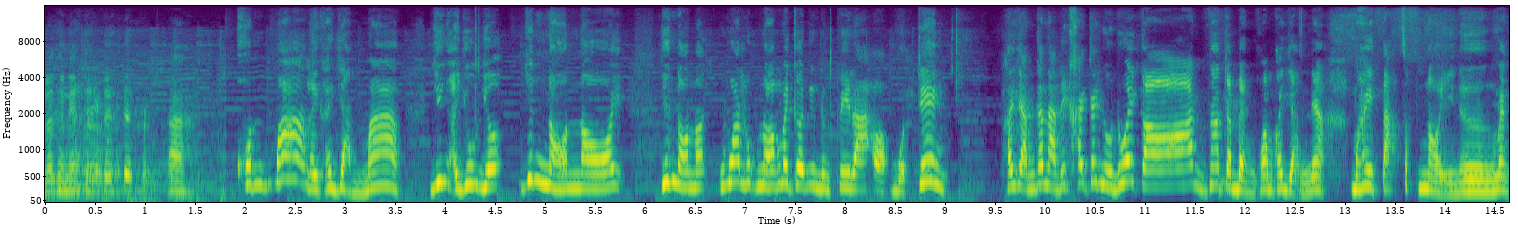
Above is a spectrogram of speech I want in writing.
แล้วทีเนี้ยอะคนบ้าเลยขยันมาก ยิ่งอายุเยอะ ยิ่งนอนน้อย ยิ่งนอนน้อยว่าลูกน้องไม่เกินอีกหนึ่งปีลาออกหมดจริง ขยันขนาดนี้ใครจะอยู่ด้วยก่อนน่าจะแบ่งความขยันเนี่ยมาให้ตักสักหน่อยหนึ่งแบ่ง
